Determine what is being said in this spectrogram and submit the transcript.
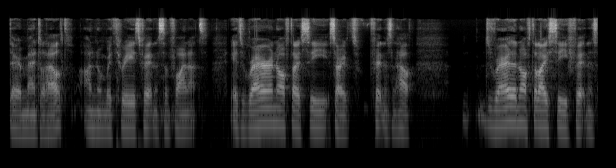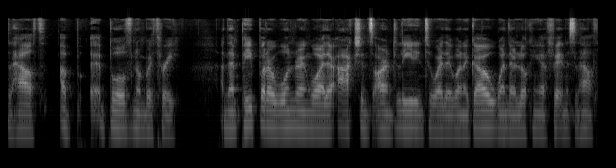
their mental health. And number three is fitness and finance. It's rare enough that I see, sorry, it's fitness and health. It's rare enough that I see fitness and health ab- above number three. And then people are wondering why their actions aren't leading to where they want to go when they're looking at fitness and health.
